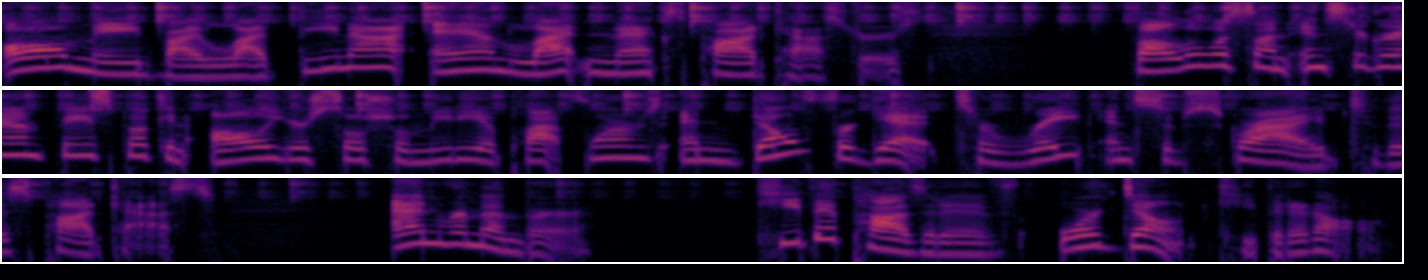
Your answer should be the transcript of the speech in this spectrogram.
all made by Latina and Latinx podcasters. Follow us on Instagram, Facebook, and all your social media platforms. And don't forget to rate and subscribe to this podcast. And remember, keep it positive or don't keep it at all.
